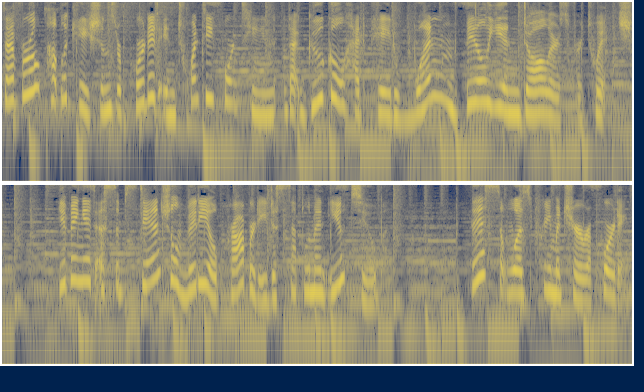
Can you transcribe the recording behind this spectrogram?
Several publications reported in 2014 that Google had paid $1 billion for Twitch, giving it a substantial video property to supplement YouTube. This was premature reporting.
